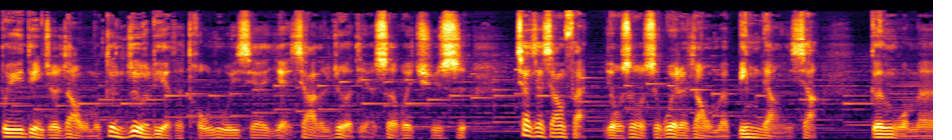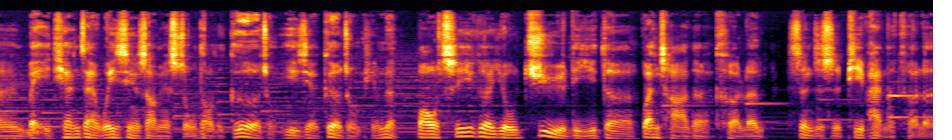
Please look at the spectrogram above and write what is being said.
不一定就让我们更热烈地投入一些眼下的热点社会趋势，恰恰相反，有时候是为了让我们冰凉一下，跟我们每天在微信上面收到的各种意见、各种评论，保持一个有距离的观察的可能，甚至是批判的可能。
